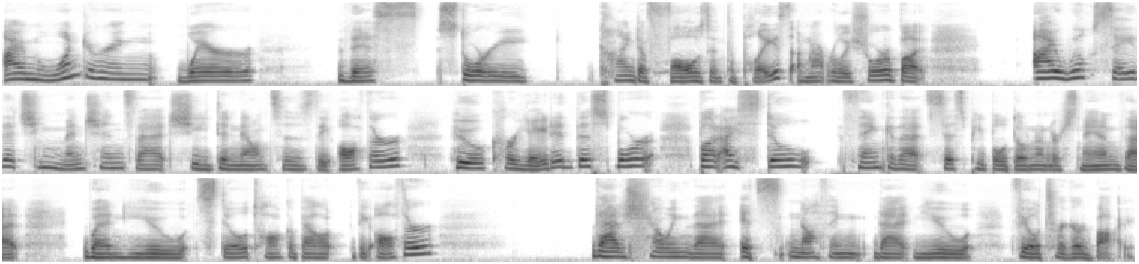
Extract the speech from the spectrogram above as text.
I'm wondering where this story kind of falls into place. I'm not really sure, but I will say that she mentions that she denounces the author who created this sport, but I still think that cis people don't understand that when you still talk about the author, that is showing that it's nothing that you feel triggered by.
